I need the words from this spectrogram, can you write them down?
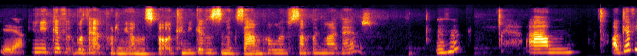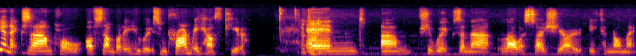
Yeah. Can you give, without putting you on the spot, can you give us an example of something like that? Mm-hmm. Um, I'll give you an example of somebody who works in primary health care. Okay. And um, she works in a lower socio-economic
